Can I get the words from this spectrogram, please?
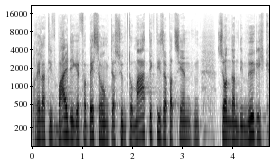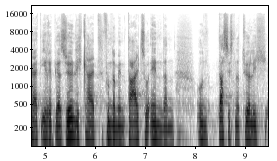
relativ baldige Verbesserung der Symptomatik dieser Patienten, sondern die Möglichkeit, ihre Persönlichkeit fundamental zu ändern. Und das ist natürlich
